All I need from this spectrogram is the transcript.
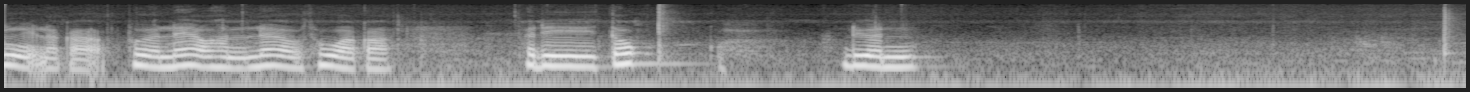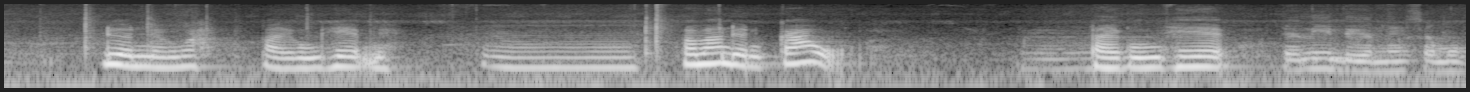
นี่แล้วก็เพื่อแล้วหันแล้วทั่วก็พอดีตกเดือน เดือนหยังวะไปกรุงเทพนี่อืมประมาณเดือนเก้าไปกรุงเทพเดี๋ยวนี้เดือนในสมุก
